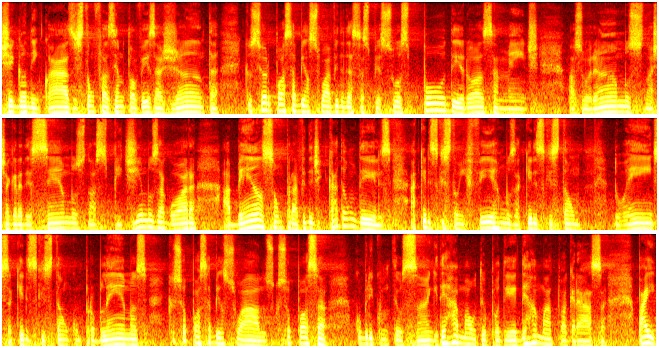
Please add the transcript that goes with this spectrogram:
chegando em casa, estão fazendo talvez a janta, que o Senhor possa abençoar a vida dessas pessoas poderosamente. Nós oramos, nós te agradecemos, nós pedimos agora a bênção para a vida de cada um deles, aqueles que estão enfermos, aqueles que estão doentes, aqueles que estão com problemas, que o Senhor possa abençoá-los, que o Senhor possa cobrir com o teu sangue, derramar o teu poder, derramar a tua graça. Pai,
